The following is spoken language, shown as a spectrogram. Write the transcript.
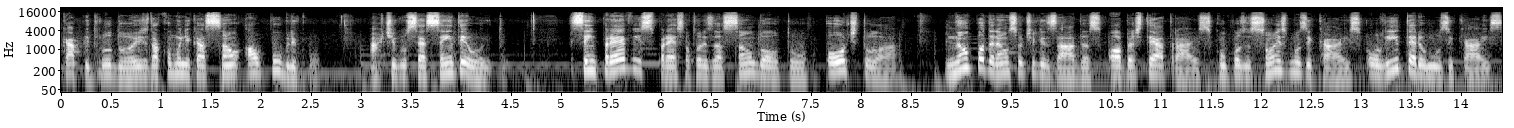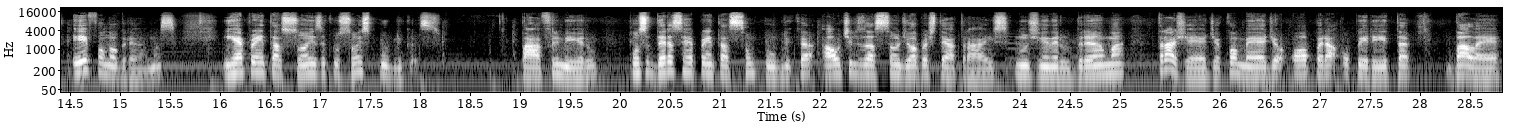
Capítulo 2 da Comunicação ao Público. Artigo 68. Sem prévia expressa autorização do autor ou titular, não poderão ser utilizadas obras teatrais, composições musicais ou litero-musicais e fonogramas em representações e execuções públicas. Parágrafo 1. Considera-se representação pública a utilização de obras teatrais no gênero drama, tragédia, comédia, ópera, opereta, balé,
